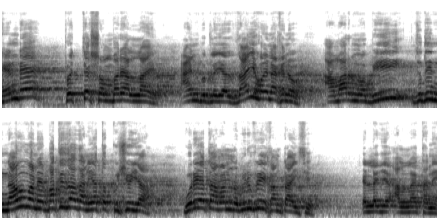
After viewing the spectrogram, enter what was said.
হ্যান্ডে প্রত্যেক সোমবারে আল্লাহ আইন বদলাইয়া যাই হয় না কেন? আমার নবী যদি নাও মানে বাতিজা জানিয়া তো খুশি হইয়া ঘুরে তো আমার নবীর উপরে এই কামটা আইছে এর লাগে আল্লাহ তানে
